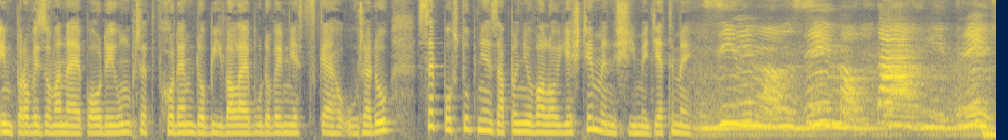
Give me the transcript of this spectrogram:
Improvizované pódium před vchodem do bývalé budovy městského úřadu se postupně zaplňovalo ještě menšími dětmi. Zimo, zimo, táhni pryč,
